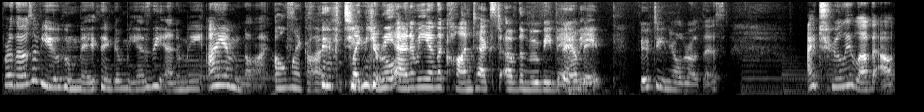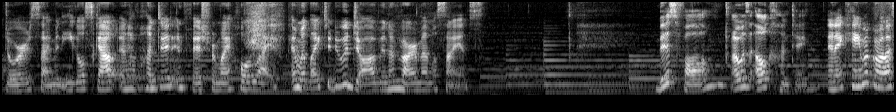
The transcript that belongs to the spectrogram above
For those of you who may think of me as the enemy, I am not. oh my god! 15 like year the old? enemy in the context of the movie Bambi. Bambi. 15 year old wrote this. I truly love the outdoors. I'm an Eagle Scout and have hunted and fished for my whole life and would like to do a job in environmental science. This fall, I was elk hunting and I came across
